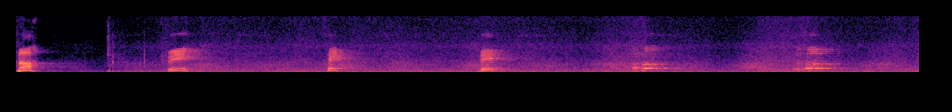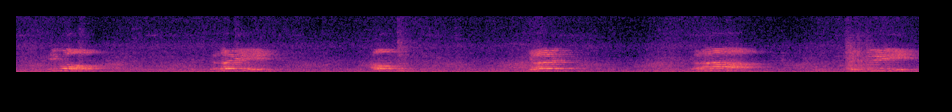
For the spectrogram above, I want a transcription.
하나 둘 셋, 넷, 다섯, 여섯, 일곱, 여덟, 아홉, 열, 열하나, 열둘,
